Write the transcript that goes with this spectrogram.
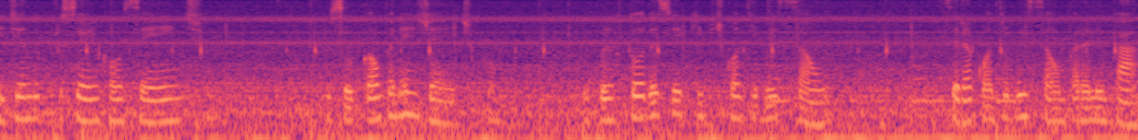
Pedindo para o seu inconsciente, para o seu campo energético e por toda a sua equipe de contribuição. Será contribuição para limpar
